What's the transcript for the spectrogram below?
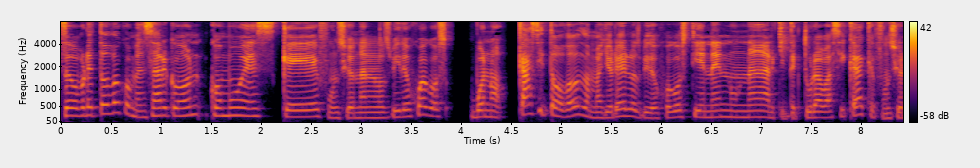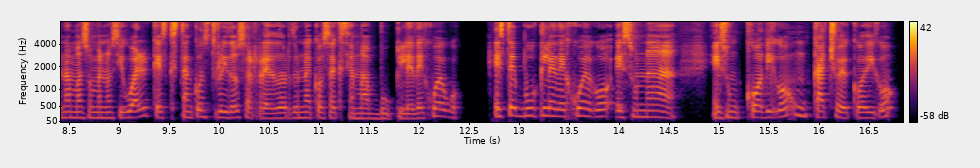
Sobre todo comenzar con cómo es que funcionan los videojuegos. Bueno, casi todos, la mayoría de los videojuegos tienen una arquitectura básica que funciona más o menos igual, que es que están construidos alrededor de una cosa que se llama bucle de juego. Este bucle de juego es una es un código, un cacho de código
